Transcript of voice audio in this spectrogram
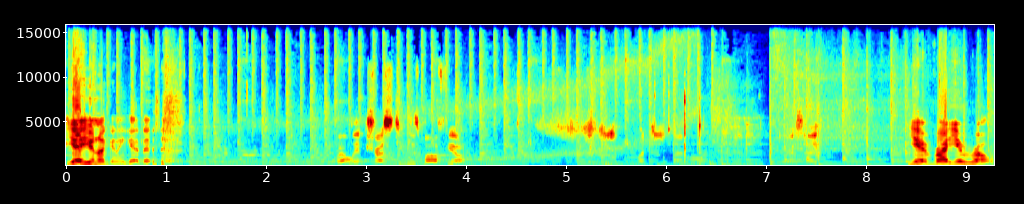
Yeah, you're not gonna get it. Well, interesting as Mafia. What do you? Do I say? yeah, write your role. I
